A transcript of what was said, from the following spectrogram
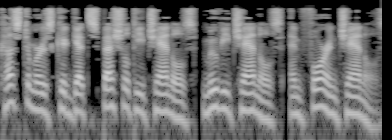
customers could get specialty channels, movie channels, and foreign channels.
